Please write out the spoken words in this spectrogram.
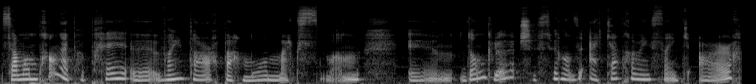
ça va me prendre à peu près 20 euh, heures par mois maximum. Euh, donc là, je suis rendue à 85 heures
